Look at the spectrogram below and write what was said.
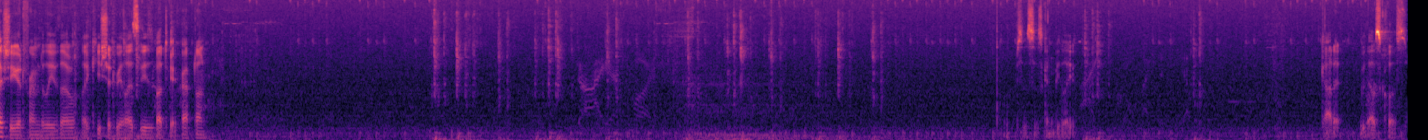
Actually good for him to leave though. Like he should realize that he's about to get crapped on. Oops, this is gonna be late. Got it. Ooh, that was close.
